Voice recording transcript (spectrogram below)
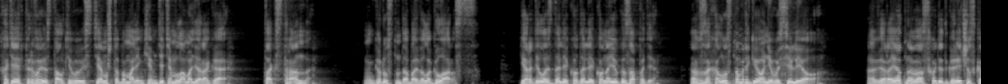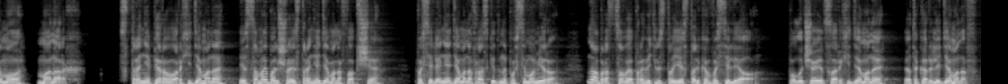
Хотя я впервые сталкиваюсь с тем, чтобы маленьким детям ломали рога. Так странно», — грустно добавила Гларс. «Я родилась далеко-далеко на юго-западе, в захолустном регионе Василио. Вероятно, восходит к греческому «монарх». Стране первого архидемона и самой большой стране демонов вообще. Поселения демонов раскиданы по всему миру, но образцовое правительство есть только в Василио. Получается, архидемоны – это короли демонов?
